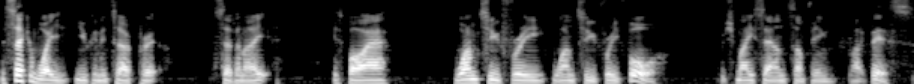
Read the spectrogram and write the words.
The second way you can interpret 7-8 is by one, two, three, one, two, three, four, which may sound something like this.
